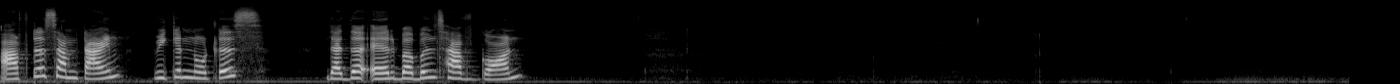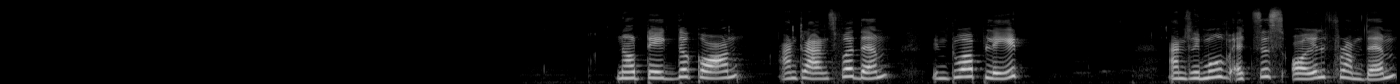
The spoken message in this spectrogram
After some time we can notice that the air bubbles have gone Now take the corn and transfer them into a plate and remove excess oil from them.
